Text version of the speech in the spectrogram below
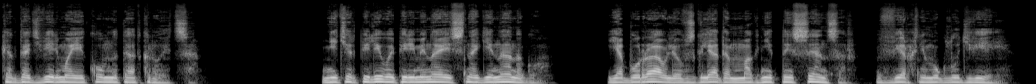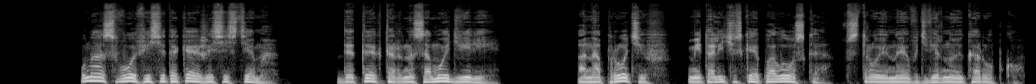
когда дверь моей комнаты откроется. Нетерпеливо переминаясь с ноги на ногу, я буравлю взглядом магнитный сенсор в верхнем углу двери. У нас в офисе такая же система — Детектор на самой двери, а напротив — металлическая полоска, встроенная в дверную коробку.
